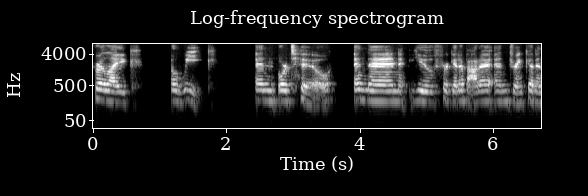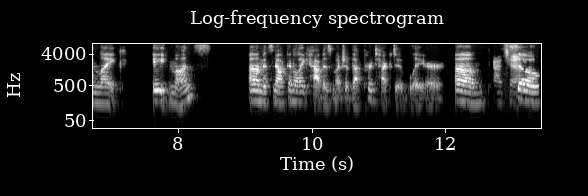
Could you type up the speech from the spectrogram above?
for like a week and or two and then you forget about it and drink it in like 8 months um, it's not going to like have as much of that protective layer. Um, gotcha. So,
